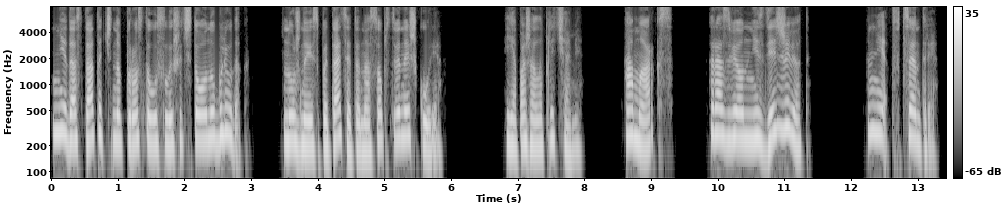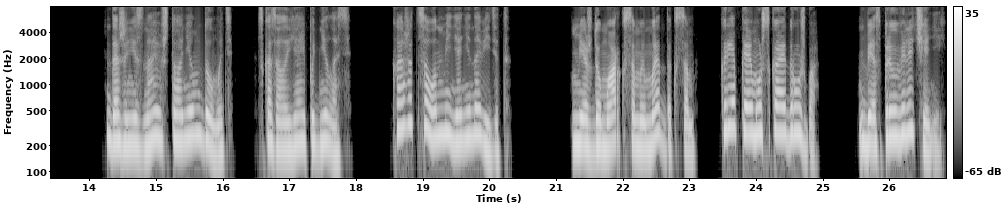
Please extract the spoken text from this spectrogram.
недостаточно просто услышать, что он ублюдок. Нужно испытать это на собственной шкуре». Я пожала плечами. «А Маркс? Разве он не здесь живет?» «Нет, в центре. «Даже не знаю, что о нем думать», — сказала я и поднялась. «Кажется, он меня ненавидит». Между Марксом и Меддоксом крепкая мужская дружба. Без преувеличений.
